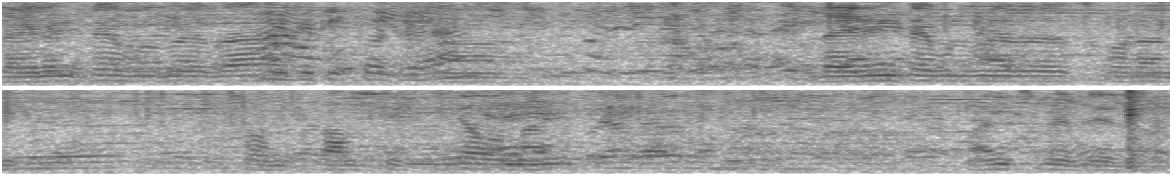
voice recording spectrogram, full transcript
డైనింగ్ టేబుల్ మీద ఆ, డైనింగ్ టేబుల్ మీద వేసుకోవడానికి చాలా థిక్గా ఉన్నాయి మంచి మెటీరియల్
